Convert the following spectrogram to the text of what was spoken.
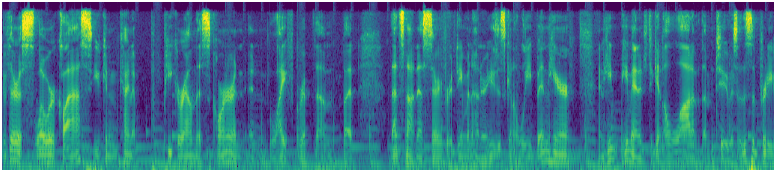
if they're a slower class, you can kind of peek around this corner and, and life grip them, but that's not necessary for a demon hunter. He's just to leap in here, and he he managed to get a lot of them too. So this is a pretty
